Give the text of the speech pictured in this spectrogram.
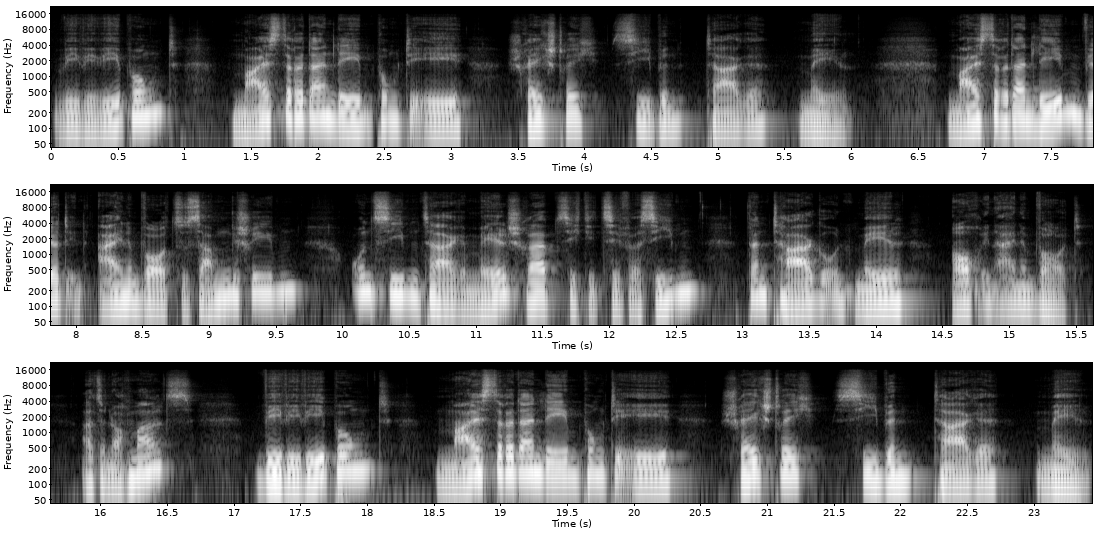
www.meisteredeinleben.de-7-Tage-Mail. Meistere dein Leben wird in einem Wort zusammengeschrieben und sieben Tage Mail schreibt sich die Ziffer 7, dann Tage und Mail auch in einem Wort. Also nochmals www.meisteredeinleben.de Schrägstrich sieben Tage Mail.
